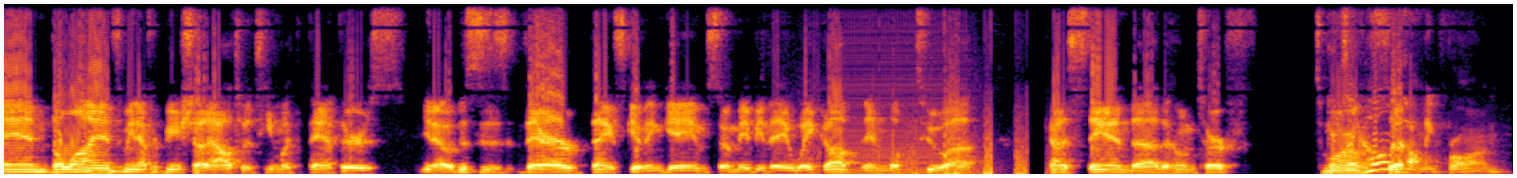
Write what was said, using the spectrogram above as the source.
and the Lions. I mean, after being shut out to a team like the Panthers, you know, this is their Thanksgiving game, so maybe they wake up and look to uh, kind of stand uh, the home turf tomorrow. It's like So- homecoming for him.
